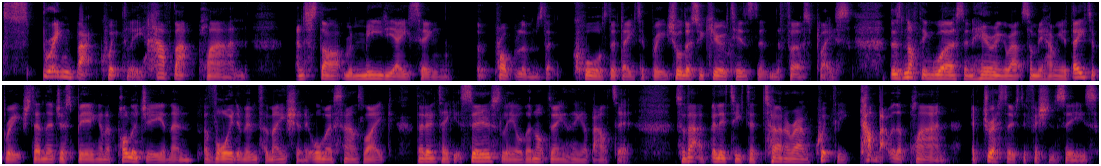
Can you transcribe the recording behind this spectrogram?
spring back quickly, have that plan, and start remediating the problems that caused the data breach or the security incident in the first place. There's nothing worse than hearing about somebody having a data breach than there just being an apology and then a void of information. It almost sounds like they don't take it seriously or they're not doing anything about it. So that ability to turn around quickly, come back with a plan, address those deficiencies,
